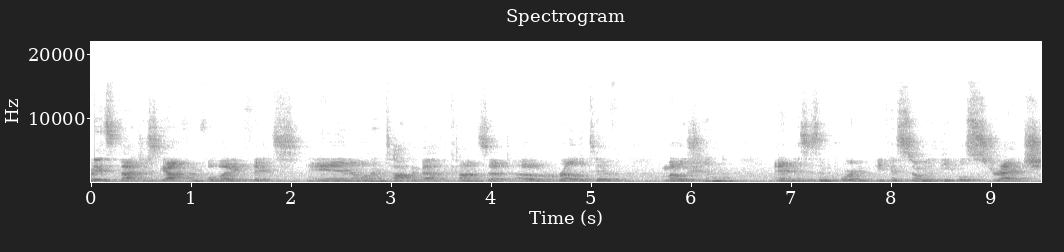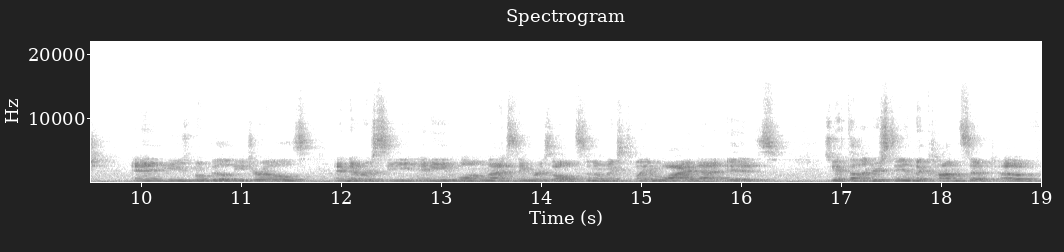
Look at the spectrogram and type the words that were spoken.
it's Dr. Scott from Full Body Fix, and I want to talk about the concept of relative motion. And this is important because so many people stretch and use mobility drills and never see any long lasting results, and I'm going to explain why that is. So, you have to understand the concept of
